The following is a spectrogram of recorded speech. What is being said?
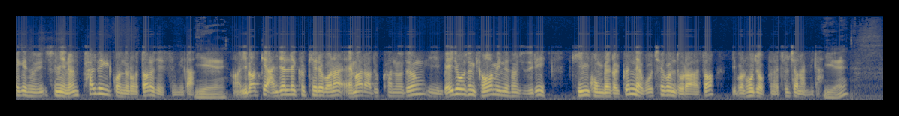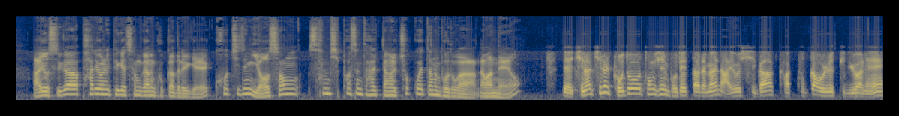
세계 순위는 800위권으로 떨어져 있습니다. 예. 어, 이 밖에 안젤리크 케르버나 에마 라두카누 등 메이저 우승 경험 있는 선수들이 긴 공백을 끝내고 최근 돌아와서 이번 호주 오픈에 출전합니다. 예. IOC가 파리올림픽에 참가하는 국가들에게 코치진 여성 30% 할당을 촉구했다는 보도가 나왔네요. 네, 지난 7일 교도통신 보도에 따르면 IOC가 각 국가올림픽위원회에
